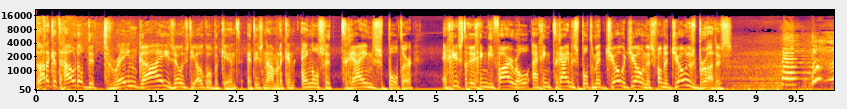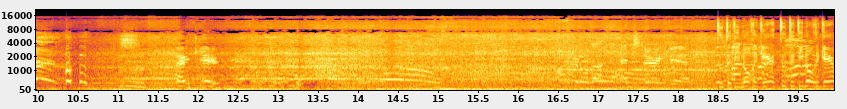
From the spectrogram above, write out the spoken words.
Laat ik het houden op de Train Guy, zo is die ook wel bekend. Het is namelijk een Engelse treinspotter. En gisteren ging die viral. Hij ging treinen spotten met Joe Jonas van de Jonas Brothers. Thank you. Doet het hij nog een keer? Doet het hij nog een keer?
